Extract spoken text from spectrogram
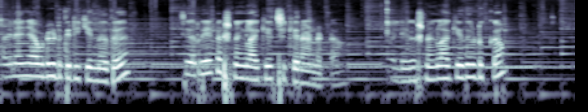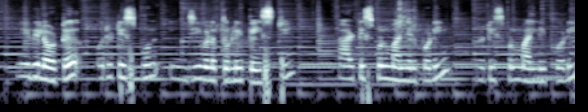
അതിനാണ് ഞാൻ ഇവിടെ എടുത്തിരിക്കുന്നത് ചെറിയ കഷ്ണങ്ങളാക്കിയ ചിക്കനാണ് കേട്ടോ. വലിയ കഷ്ണങ്ങളാക്കിയത് എടുക്കാം. ഇതിലോട്ട് ഒരു ടീസ്പൂൺ ഇഞ്ചി വെളുത്തുള്ളി പേസ്റ്റ് കാൽ ടീസ്പൂൺ മഞ്ഞൾപ്പൊടി ഒരു ടീസ്പൂൺ മല്ലിപ്പൊടി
